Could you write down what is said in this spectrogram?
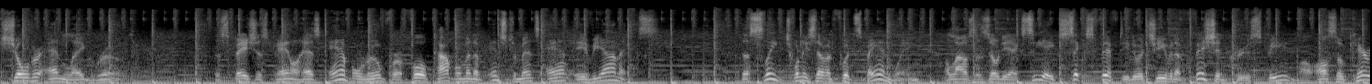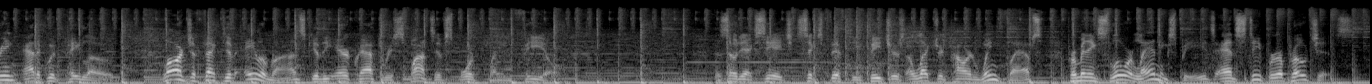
shoulder, and leg room. The spacious panel has ample room for a full complement of instruments and avionics. The sleek 27 foot span wing allows the Zodiac CH650 to achieve an efficient cruise speed while also carrying adequate payload. Large effective ailerons give the aircraft a responsive sport plane feel. The Zodiac CH650 features electric powered wing flaps, permitting slower landing speeds and steeper approaches.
